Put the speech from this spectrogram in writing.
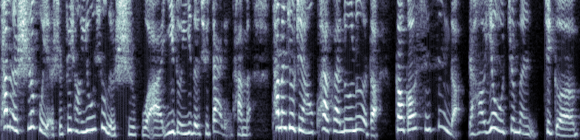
他们的师傅也是非常优秀的师傅啊，一对一的去带领他们，他们就这样快快乐乐的、高高兴兴的，然后又这么这个。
